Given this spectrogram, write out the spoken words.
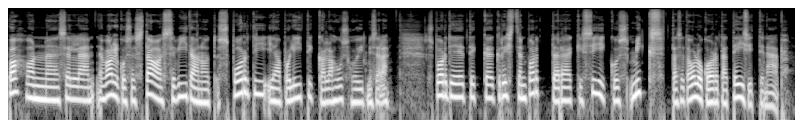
Pahh on selle valguses taas viidanud spordi ja poliitika lahus hoidmisele. spordieetik Kristjan Port rääkis sihikus, miks ta seda olukorda teisiti näeb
